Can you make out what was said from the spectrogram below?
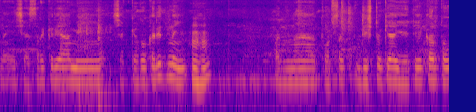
नाही शस्त्रक्रिया आम्ही शक्यतो करीत नाही. हं, हं. पण थोडंसं डिस्टोकिया हे ते करतो.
